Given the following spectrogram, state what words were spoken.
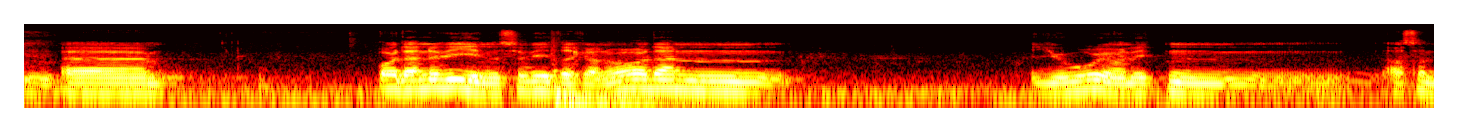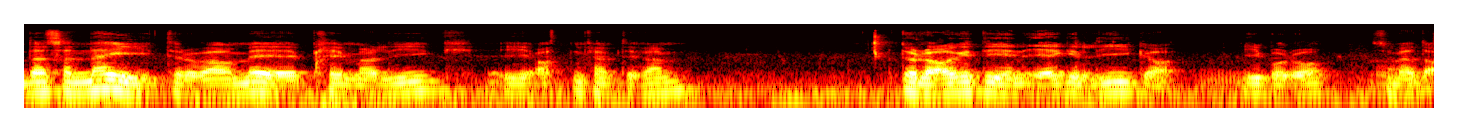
Eh, og denne vinen som vi drikker nå, den gjorde jo en liten Altså, den sa nei til å være med i Premier League i 1855. Da laget de en egen liga i Bordeaux som heter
